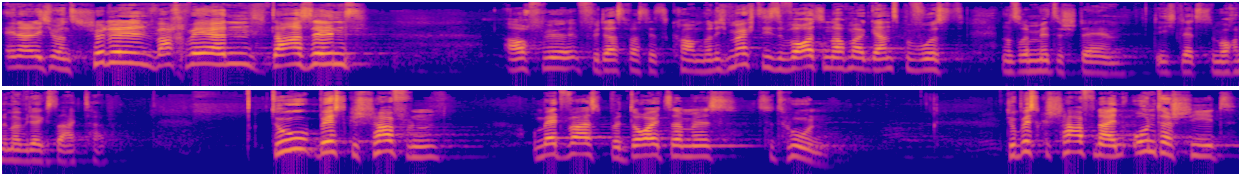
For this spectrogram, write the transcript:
innerlich uns schütteln, wach werden, da sind auch für, für das, was jetzt kommt. Und ich möchte diese Worte nochmal ganz bewusst in unsere Mitte stellen, die ich letzten Wochen immer wieder gesagt habe. Du bist geschaffen, um etwas Bedeutsames zu tun. Du bist geschaffen, einen Unterschied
